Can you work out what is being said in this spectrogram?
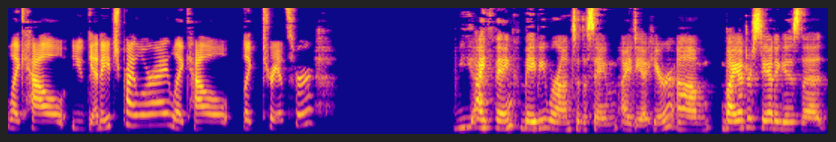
like how you get H pylori? Like how like transfer? we, I think maybe we're onto the same idea here. Um, my understanding is that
